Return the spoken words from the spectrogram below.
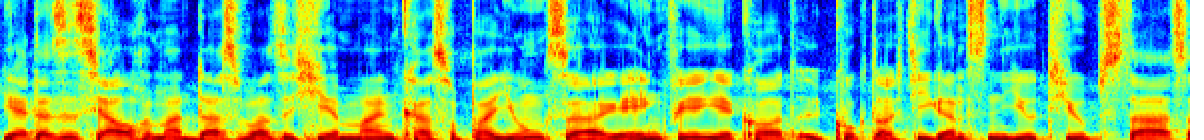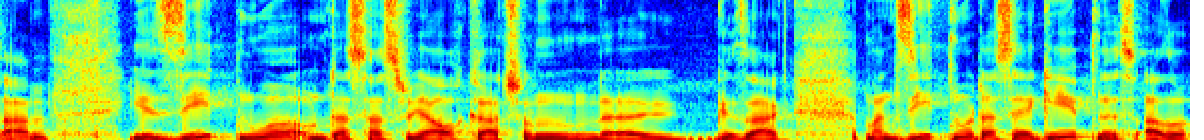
Ja, das ist ja auch immer das, was ich hier meinen Kassoper Jungs sage. Irgendwie, ihr guckt euch die ganzen YouTube-Stars an. Ihr seht nur, und das hast du ja auch gerade schon äh, gesagt, man sieht nur das Ergebnis. Also,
